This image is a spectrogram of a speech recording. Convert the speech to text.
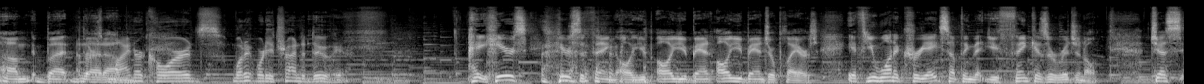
Um, but And but there's um, minor chords. What are, what are you trying to do here? hey, here's here's the thing, all you all you ban- all you banjo players, if you want to create something that you think is original, just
